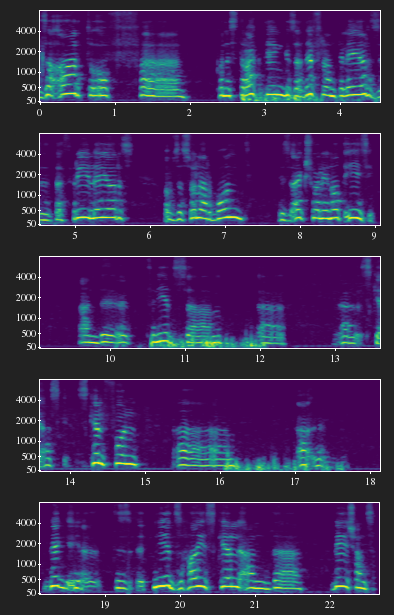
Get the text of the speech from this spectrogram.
the art of uh, constructing the different layers, the three layers of the solar bond is actually not easy. And it needs um, uh, uh, sk skillful, uh, big, it needs high skill and patience.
